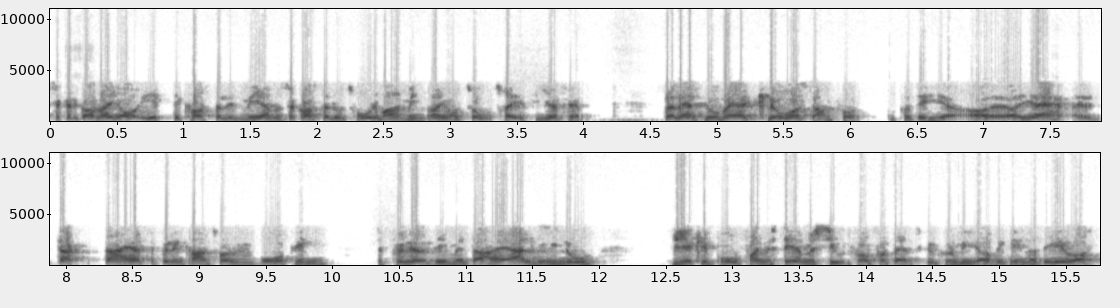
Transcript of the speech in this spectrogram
så kan det godt være, at i år 1 det koster lidt mere, men så koster det utrolig meget mindre i år 2, 3, 4, 5. Så lad os nu være et klogere samfund på det her. Og, og ja, der, der er selvfølgelig en grænse, hvor vi bruger penge. Selvfølgelig er det det, men der er lige nu virkelig brug for at investere massivt for at få dansk økonomi op igen, og det er jo også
